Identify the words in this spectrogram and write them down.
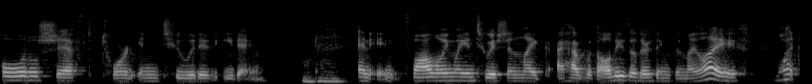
total shift toward intuitive eating. Mm-hmm. And in following my intuition, like I have with all these other things in my life, what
